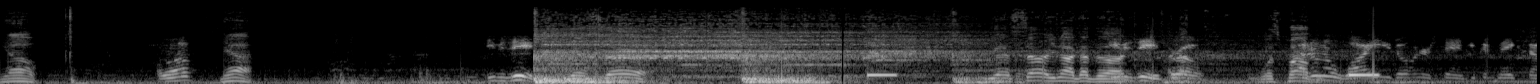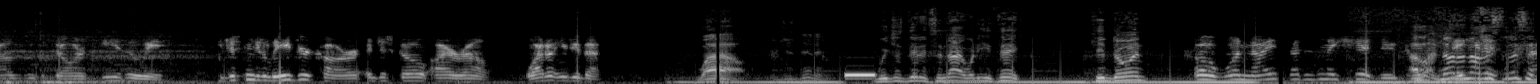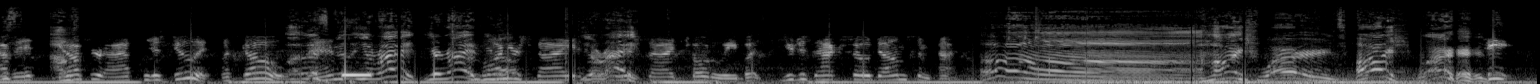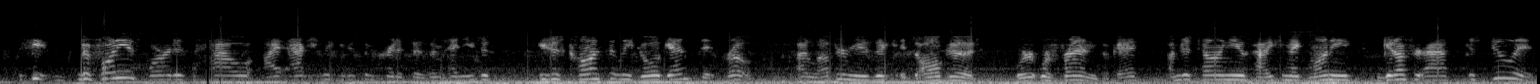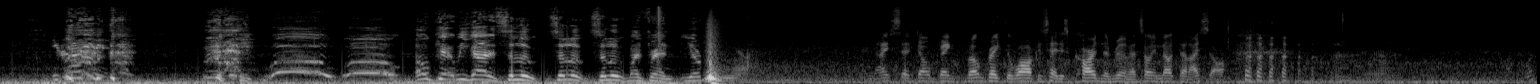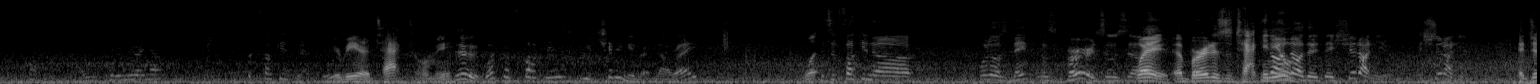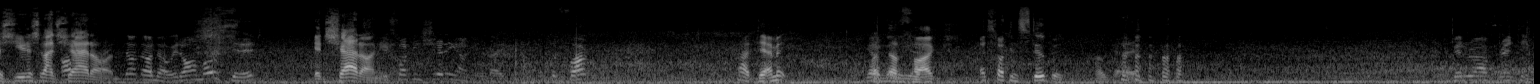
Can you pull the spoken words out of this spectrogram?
Yo. Hello? Yeah. EBZ. Yes, sir. Yes, sir. You know I got the. EBZ, bro. got- what's I don't know why you don't understand. You could make thousands of dollars easily. You just need to leave your car and just go IRL. Why don't you do that? Wow. You just did it. We just did it tonight. What do you think? Keep doing? Oh, one night? That doesn't make shit, dude. Come on, no, no, no, listen, listen, Have listen. it, get off your ass and just do it. Let's go, Well, man. You're right. You're right. I'm you on know? your side. You're right. your side totally, but you just act so dumb sometimes. Oh, harsh words. Harsh words. See, see, the funniest part is how I actually give you some criticism, and you just, you just constantly go against it, bro. I love your music. It's all good. We're, we're friends, okay? I'm just telling you how you can make money. Get off your ass. Just do it. You got this. whoa, whoa. Okay, we got it. Salute, salute, salute, my friend. You're. And I said, don't break, don't break the wall because he had his card in the room. That's the only meltdown I saw. what the fuck? Are you kidding me right now? What the fuck is that, dude? You're being attacked, homie. Dude, what the fuck is? You're kidding me right now, right? What? It's a fucking uh, what are those name? Those birds? Those uh, Wait, a bird is attacking No, you? no, they, they shit on you. They shit on you. It just you just got shat Oh, on. No, no, no. It almost did it. It shat on you. It's fucking shitting on you. Like, what the fuck? God damn it. What the move here. fuck? That's fucking stupid. Okay. Better off renting.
